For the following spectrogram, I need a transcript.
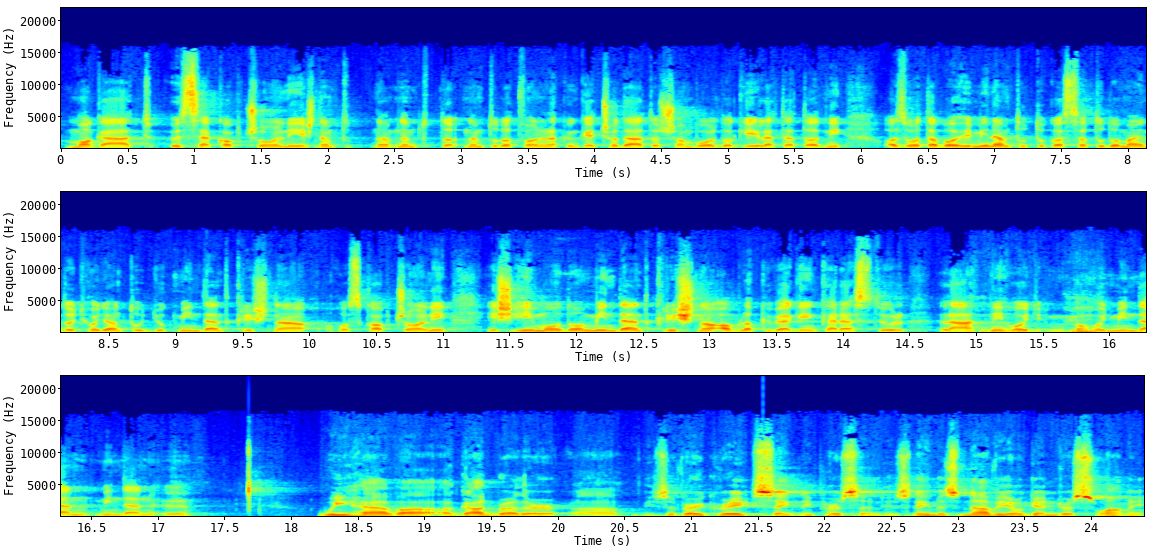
magát összekapcsolni, és nem, nem, nem, tudta, nem tudott volna nekünk egy csodálatosan boldog életet adni. Az volt a baj, hogy mi nem tudtuk azt a tudományt, hogy hogyan tudjuk mindent Krishnahoz kapcsolni, és így módon mindent Krishna ablaküvegén keresztül látni, hogy, hogy minden, minden ő. We have a, a god brother. Uh, he's a very great saintly person. His name is Navyogendra Swami.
